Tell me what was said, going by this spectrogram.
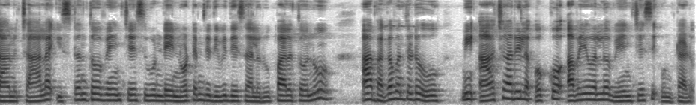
తాను చాలా ఇష్టంతో వేయించేసి ఉండే నూటెనిమిది దివిదేశాల రూపాలతోనూ ఆ భగవంతుడు మీ ఆచార్యుల ఒక్కో అవయవంలో వేయించేసి ఉంటాడు.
